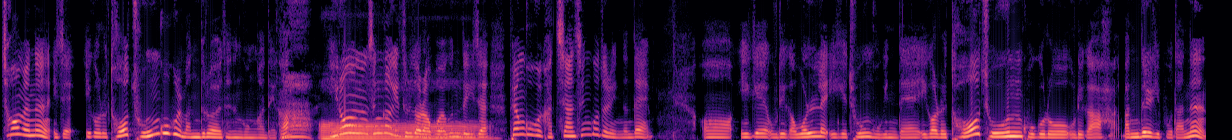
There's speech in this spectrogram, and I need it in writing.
처음에는 이제 이거를 더 좋은 곡을 만들어야 되는 건가 내가 어. 이런 생각이 들더라고요. 근데 이제 편곡을 같이 한 친구들이 있는데 어, 이게 우리가 원래 이게 좋은 곡인데 이거를 더 좋은 곡으로 우리가 하- 만들기보다는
